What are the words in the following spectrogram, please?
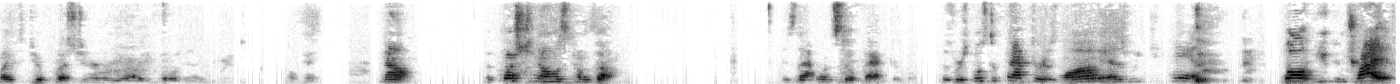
Mike, did you have a question or were you already filling in? Okay. Now, the question always comes up. Is that one still factorable? Because we're supposed to factor as long as we can. Well, you can try it.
